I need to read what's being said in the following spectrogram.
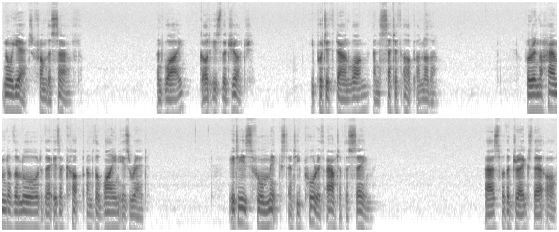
nor yet from the south. And why? God is the judge. He putteth down one, and setteth up another. For in the hand of the Lord there is a cup, and the wine is red. It is full mixed, and he poureth out of the same. As for the dregs thereof,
